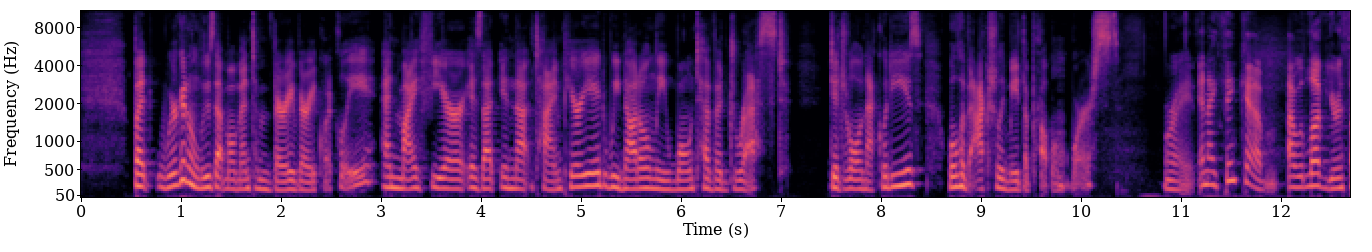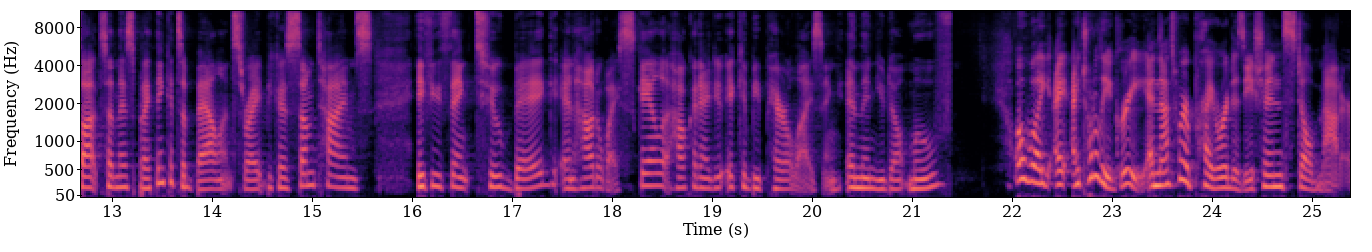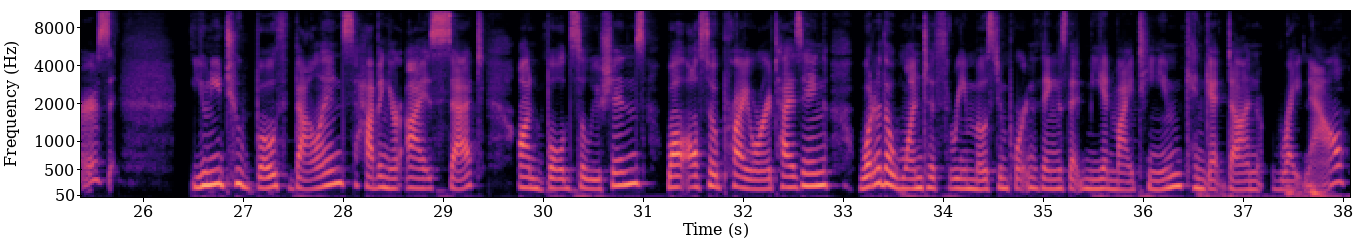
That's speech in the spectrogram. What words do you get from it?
but we're going to lose that momentum very, very quickly. And my fear is that in that time period, we not only won't have addressed digital inequities, we'll have actually made the problem worse. Right. And I think um, I would love your thoughts on this, but I think it's a balance, right? Because sometimes if you think too big and how do I scale it? How can I do it? can be paralyzing and then you don't move. Oh, well, I, I totally agree. And that's where prioritization still matters. You need to both balance having your eyes set on bold solutions while also prioritizing what are the one to three most important things that me and my team can get done right now.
